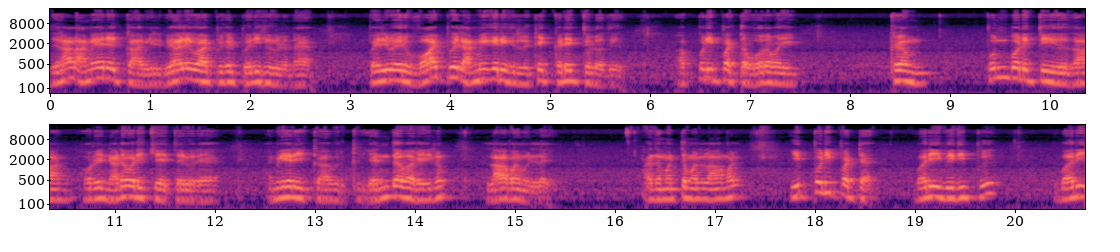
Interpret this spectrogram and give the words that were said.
இதனால் அமெரிக்காவில் வேலைவாய்ப்புகள் பெருகியுள்ளன. பல்வேறு வாய்ப்புகள் அமெரிக்கர்களுக்கு கிடைத்துள்ளது. அப்படிப்பட்ட உறவை ட்ரம்ப் புண்படுத்தியதுதான் அவருடைய நடவடிக்கையை தவிர அமெரிக்காவிற்கு எந்த வகையிலும் லாபம் இல்லை அது மட்டுமல்லாமல் இப்படிப்பட்ட வரி விதிப்பு வரி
